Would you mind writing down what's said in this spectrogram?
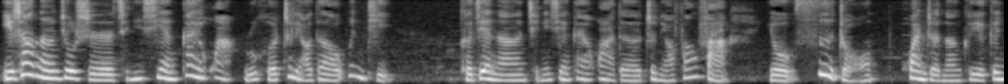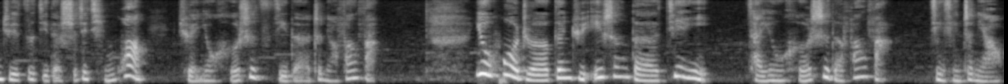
以上呢就是前列腺钙化如何治疗的问题。可见呢，前列腺钙化的治疗方法有四种，患者呢可以根据自己的实际情况选用合适自己的治疗方法，又或者根据医生的建议采用合适的方法。进行治疗。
